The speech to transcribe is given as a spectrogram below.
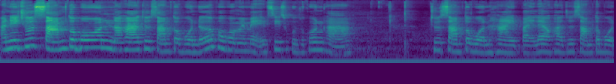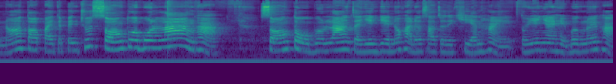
อันนี้ชุด 3 ตัวบนนะคะ ชุด 3 ตัวบนเด้อพ่อพ่อแม่แม่ FC สุขุมสุขคนค่ะ ชุด 3 ตัวบนหายไปแล้วค่ะ ชุด 3 ตัวบนเนาะต่อไปจะเป็นชุด 2 ตัวบนล่างค่ะ 2 ตัวบนล่างใจะเย็นๆเนาะค่ะเดี๋ยวสาวจะเขียนให้ตัวใหญ่ๆให้เบิ่งเลยค่ะ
